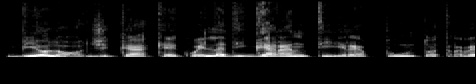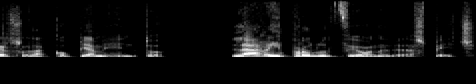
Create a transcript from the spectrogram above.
biologica, che è quella di garantire appunto attraverso l'accoppiamento la riproduzione della specie.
